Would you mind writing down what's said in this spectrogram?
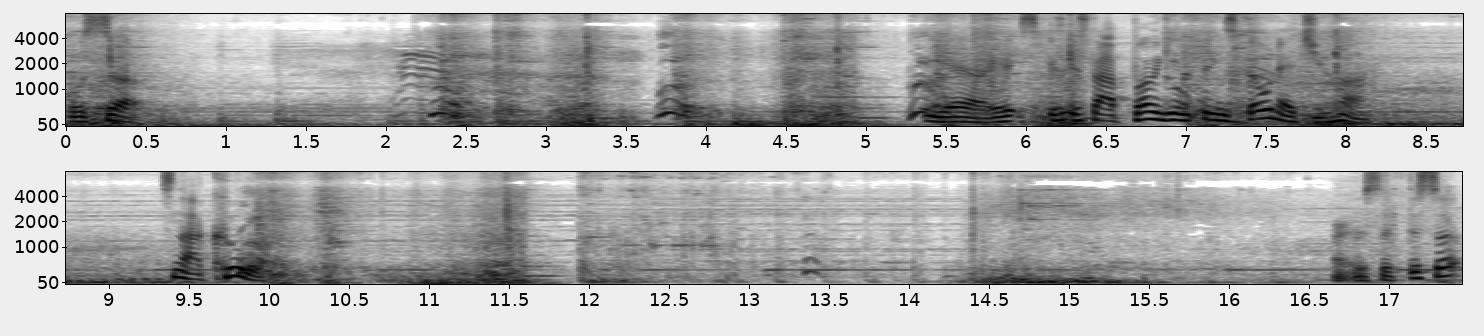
What's up? Yeah, it's, it's not fun getting things thrown at you, huh? It's not cool. All right, let's lift this up.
